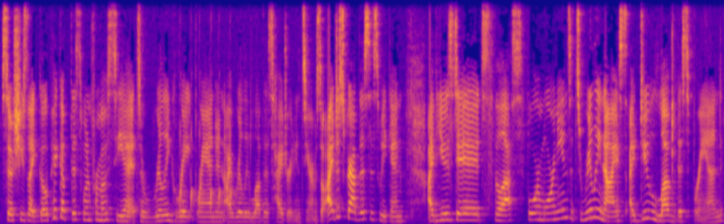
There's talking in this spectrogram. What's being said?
So she's like, go pick up this one from Osea. It's a really great brand brand and I really love this hydrating serum. So I just grabbed this this weekend. I've used it the last four mornings. It's really nice. I do love this brand.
